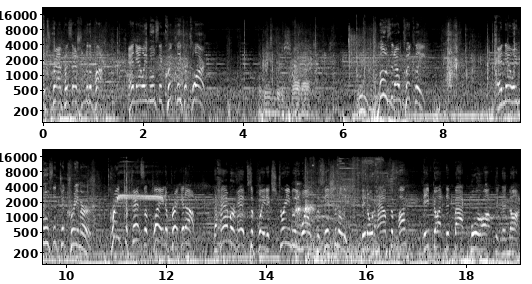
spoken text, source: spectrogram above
The grab possession of the puck. And now he moves it quickly to Clark. Maybe he can get a shot out. Moves it out quickly. And now he moves it to Creamer. Great defensive play to break it up. The Hammerheads have played extremely well positionally. They don't have the puck. They've gotten it back more often than not.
